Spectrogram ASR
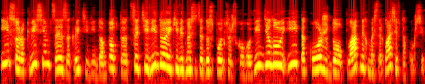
і 48 це закриті відео. Тобто це ті відео, які відносяться до спонсорського відділу, і також до платних майстер-класів та курсів.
